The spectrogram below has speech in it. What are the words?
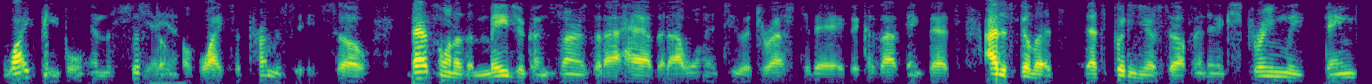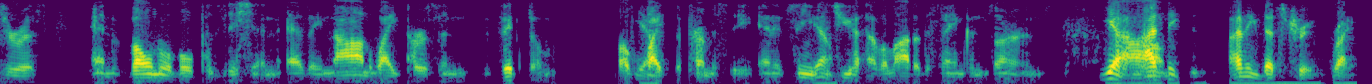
white people in the system yeah, yeah. of white supremacy. So that's one of the major concerns that I have that I wanted to address today because I think that's I just feel that's that's putting yourself in an extremely dangerous and vulnerable position as a non-white person victim of yeah. white supremacy, and it seems that you have a lot of the same concerns. Yeah, um, I think I think that's true. Right.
